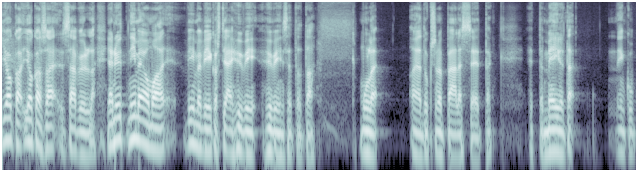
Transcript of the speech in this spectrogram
joka, joka sä, sävyllä. Ja nyt nimenomaan viime viikosta jäi hyvin, hyvin se tota, mulle ajatuksena päälle se, että, että meiltä niinku,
